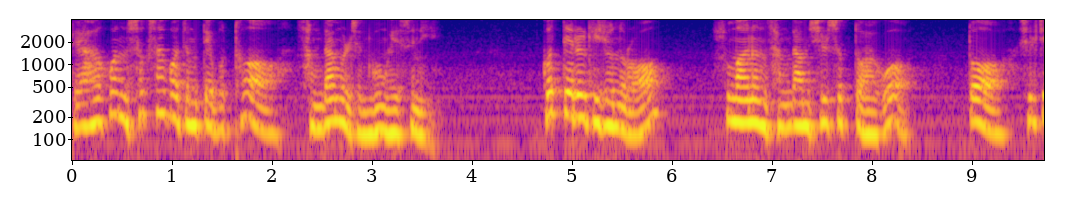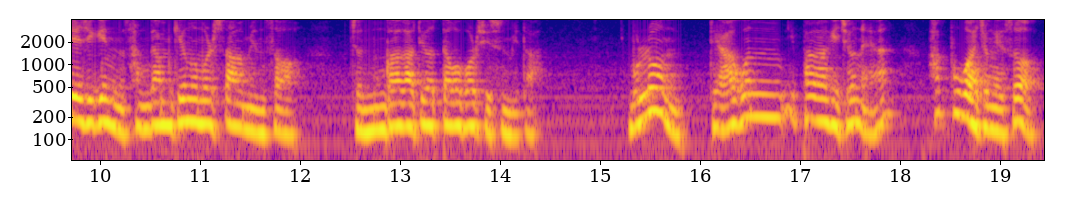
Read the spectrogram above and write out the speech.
대학원 석사과정 때부터 상담을 전공했으니 그때를 기준으로 수많은 상담 실습도 하고 또 실제적인 상담 경험을 쌓으면서 전문가가 되었다고 볼 수 있습니다. 물론 대학원 입학하기 전에 학부 과정에서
